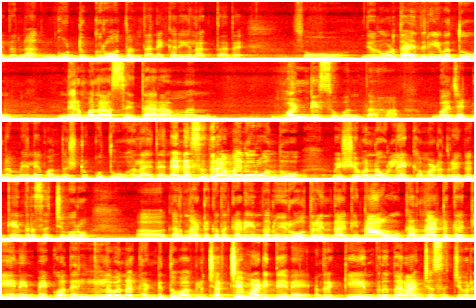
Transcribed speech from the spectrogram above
ಇದನ್ನು ಗುಡ್ ಗ್ರೋತ್ ಅಂತಲೇ ಕರೆಯಲಾಗ್ತಾ ಇದೆ. ಸೊ ನೀವು ನೋಡ್ತಾ ಇದ್ದೀರಿ ಇವತ್ತು ನಿರ್ಮಲಾ ಸೀತಾರಾಮನ್ ಮಂಡಿಸುವಂತಹ ಬಜೆಟ್ನ ಮೇಲೆ ಒಂದಷ್ಟು ಕುತೂಹಲ ಇದೆ. ನಿನ್ನೆ ಸಿದ್ದರಾಮಯ್ಯನವರು ಒಂದು ವಿಷಯವನ್ನು ಉಲ್ಲೇಖ ಮಾಡಿದ್ರು. ಈಗ ಕೇಂದ್ರ ಸಚಿವರು ಕರ್ನಾಟಕದ ಕಡೆಯಿಂದನೂ ಇರೋದರಿಂದಾಗಿ ನಾವು ಕರ್ನಾಟಕಕ್ಕೆ ಏನೇನು ಬೇಕೋ ಅದೆಲ್ಲವನ್ನು ಖಂಡಿತವಾಗ್ಲೂ ಚರ್ಚೆ ಮಾಡಿದ್ದೇವೆ. ಅಂದರೆ ಕೇಂದ್ರದ ರಾಜ್ಯ ಸಚಿವರ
